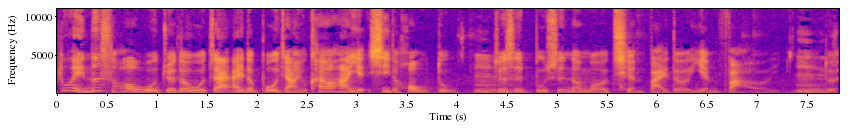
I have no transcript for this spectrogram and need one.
对，那时候我觉得我在《爱的迫降》有看到他演戏的厚度，嗯，就是不是那么浅白的演法而已。嗯，对。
